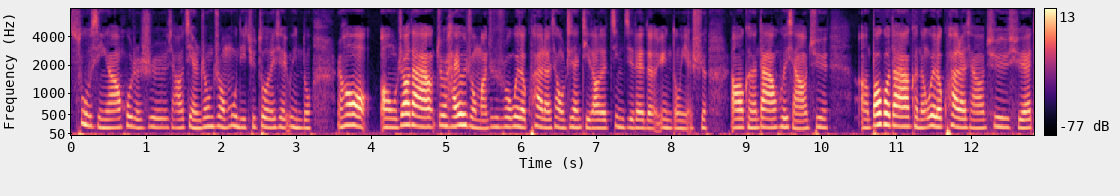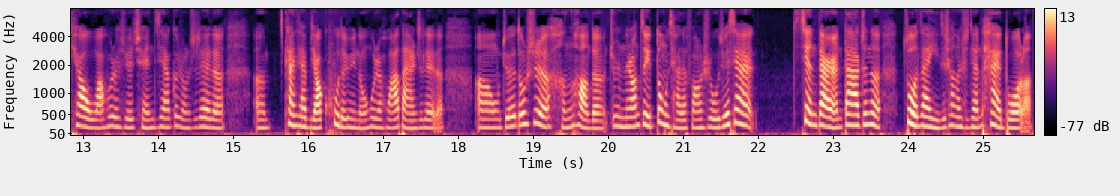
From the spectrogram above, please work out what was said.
塑形啊，或者是想要减重这种目的去做的一些运动。然后，嗯，我知道大家就是还有一种嘛，就是说为了快乐，像我之前提到的竞技类的运动也是。然后可能大家会想要去，嗯，包括大家可能为了快乐想要去学跳舞啊，或者学拳击啊，各种之类的，嗯，看起来比较酷的运动，或者滑板之类的，嗯，我觉得都是很好的，就是能让自己动起来的方式。我觉得现在。现代人，大家真的坐在椅子上的时间太多了，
